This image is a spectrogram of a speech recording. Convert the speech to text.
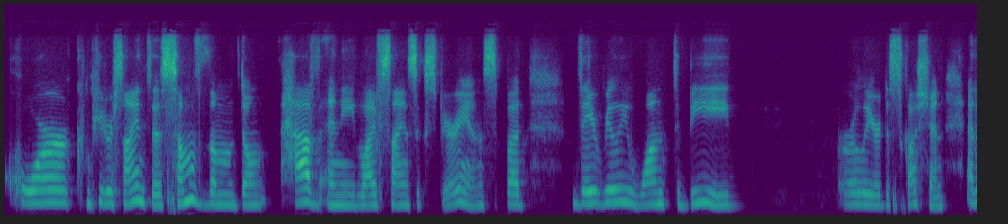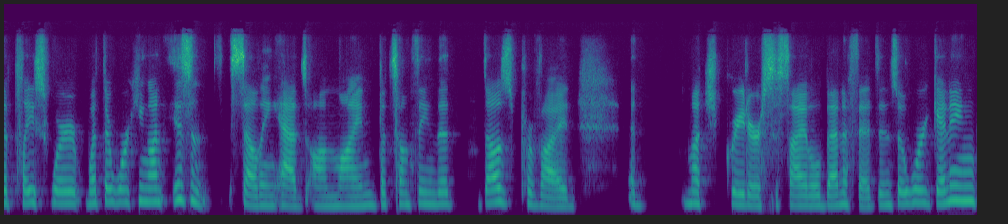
core computer scientists some of them don't have any life science experience but they really want to be earlier discussion at a place where what they're working on isn't selling ads online but something that does provide much greater societal benefits. And so we're getting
